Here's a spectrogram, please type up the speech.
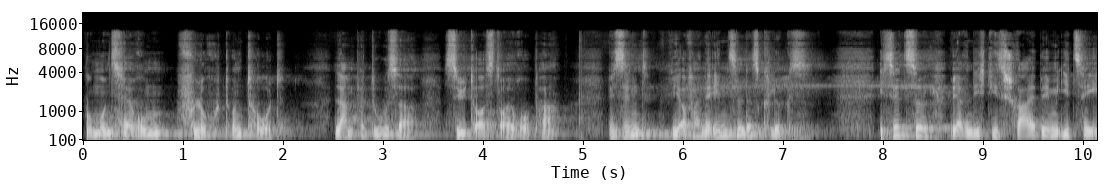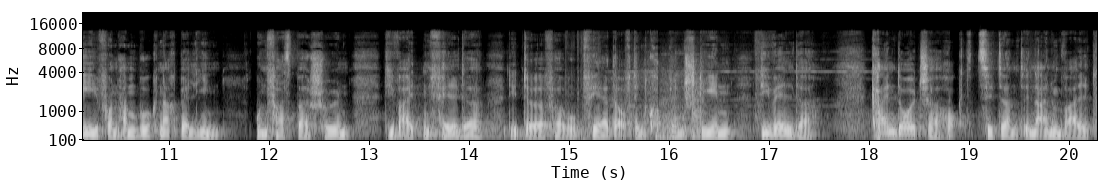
um uns herum Flucht und Tod. Lampedusa, Südosteuropa. Wir sind wie auf einer Insel des Glücks. Ich sitze, während ich dies schreibe, im ICE von Hamburg nach Berlin. Unfassbar schön. Die weiten Felder, die Dörfer, wo Pferde auf den Koppeln stehen, die Wälder. Kein Deutscher hockt zitternd in einem Wald.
